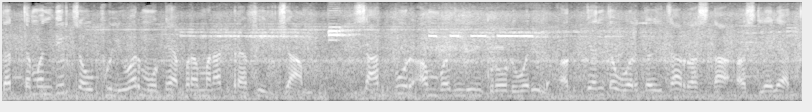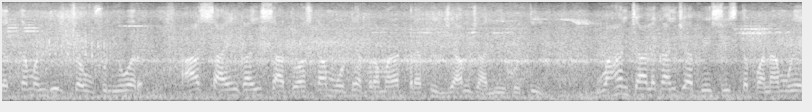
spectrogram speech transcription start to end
दत्त मंदिर चौफुलीवर मोठ्या प्रमाणात traffic jam Satpur Ambad link रोडवरील अत्यंत वर्दळीचा रस्ता असलेल्या दत्तमंदिर चौफुलीवर आज सायंकाळी सात वाजता मोठ्या प्रमाणात ट्रॅफिक जाम झाली होती. वाहन चालकांच्या बेशिस्तपणामुळे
